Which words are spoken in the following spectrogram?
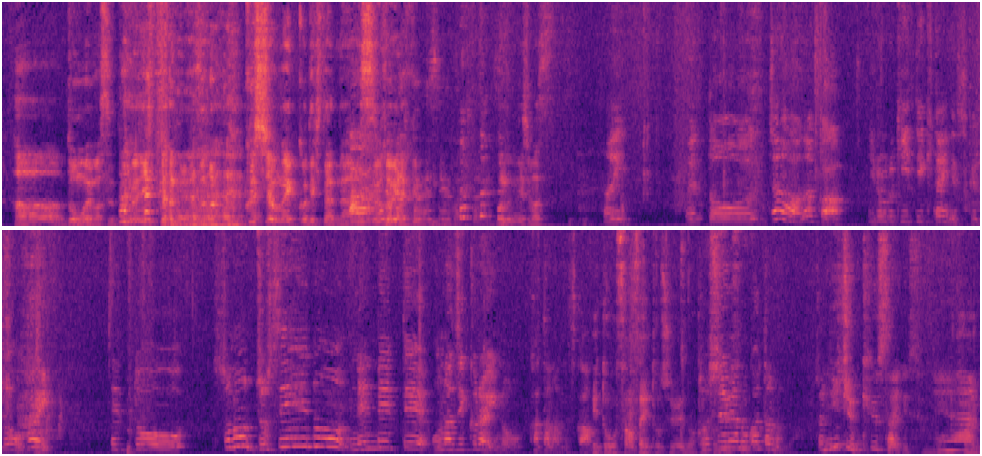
「はあどう思います?」って言ってたんでクッションが1個できたんでああのすごいお願いします。はい。えっと、じゃあ、なんか、いろいろ聞いていきたいんですけど。はいえっと、その女性の年齢って同じくらいの方なんですか？えっ。と三歳年上の方です。年上の方なんだ。じゃあ29歳ですねはい。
